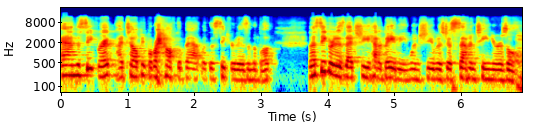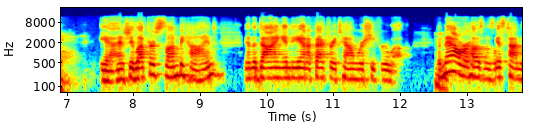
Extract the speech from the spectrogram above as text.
And the secret, I tell people right off the bat what the secret is in the book. And the secret is that she had a baby when she was just 17 years old. Oh. Yeah, and she left her son behind in the dying Indiana factory town where she grew up. But hmm. now her husband's, it's time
